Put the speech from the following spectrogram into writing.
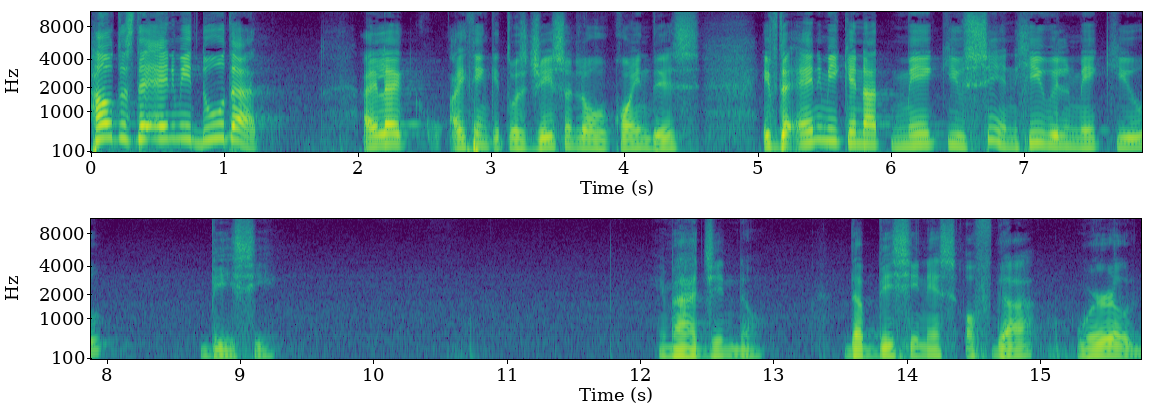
How does the enemy do that? I like, I think it was Jason Lowe who coined this. If the enemy cannot make you sin, he will make you busy. Imagine, no? The busyness of the world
